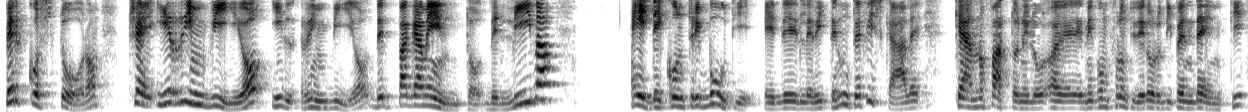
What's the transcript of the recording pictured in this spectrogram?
per costoro c'è il rinvio, il rinvio del pagamento dell'IVA e dei contributi e delle ritenute fiscali che hanno fatto nei, loro, eh, nei, confronti dei loro dipendenti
